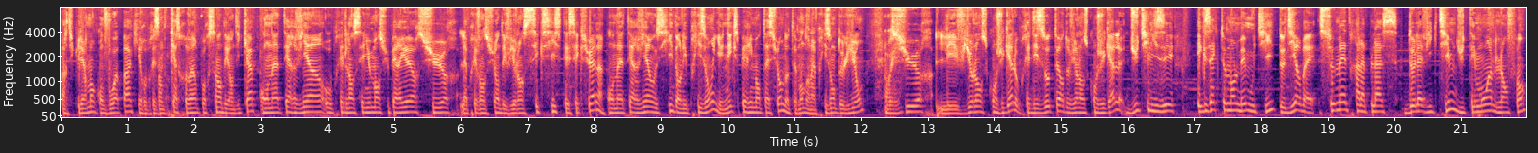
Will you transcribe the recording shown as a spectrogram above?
particulièrement qu'on voit pas, qui représentent 80% des handicaps. On intervient auprès de l'enseignement supérieur sur la prévention des violences sexistes et sexuelles. On intervient aussi dans les prisons. Il y a une expérimentation, notamment dans la prison de Lyon, sur les violences conjugales auprès des auteurs de violences conjugales, d'utiliser exactement le même outil, de dire bah, se mettre à la place de la victime, du témoin de l'enfant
